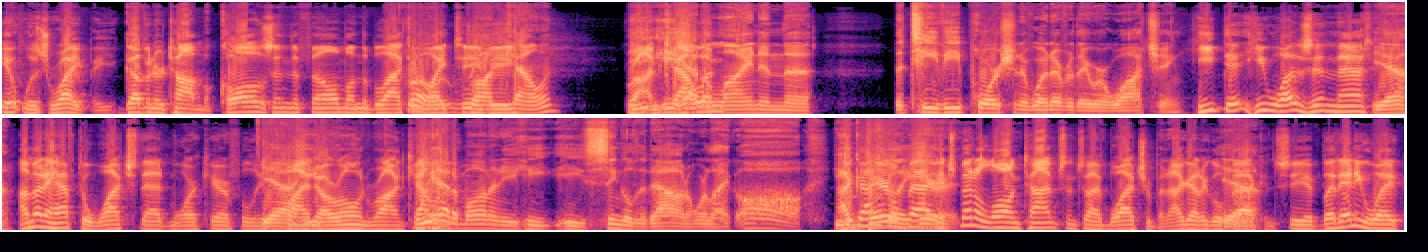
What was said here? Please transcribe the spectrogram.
it was right. Governor Tom McCall's in the film on the black and white TV. Ron Callan. He- Ron he, had a line in the the TV portion of whatever they were watching. He did. He was in that. Yeah. I'm going to have to watch that more carefully. Yeah, find he- our own Ron Callan. We had him on and he, he he singled it out and we're like, oh, you I got to go back. it. been a long time since I've watched it, but I got to go Yeah. back and see it. But anyway,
